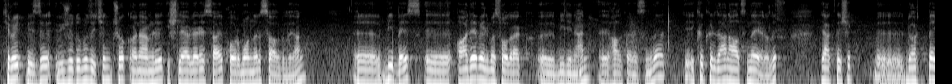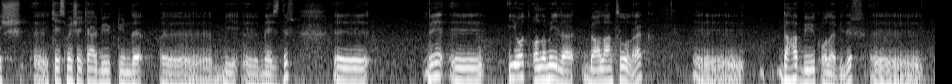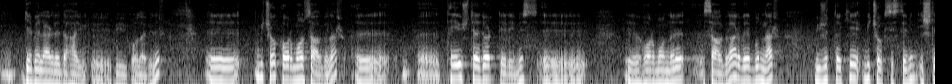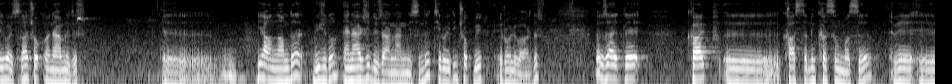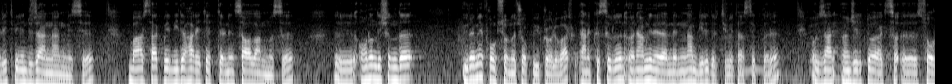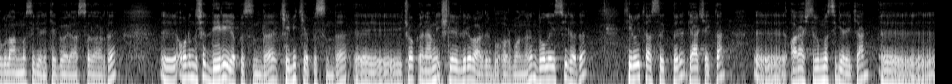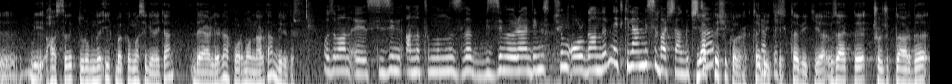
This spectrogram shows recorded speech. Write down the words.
Tiroid bezi vücudumuz için çok önemli işlevlere sahip hormonları salgılayan e, bir bez. E, Adem elması olarak e, bilinen halk arasında kıkırdağın altında yer alır. Yaklaşık e, 4-5 e, kesme şeker büyüklüğünde bir bezdir. Ve iot alımıyla bağlantılı olarak e, daha büyük olabilir. E, gebelerde daha e, büyük olabilir. E, Birçok hormon salgılar. E, e, T3, T4 dediğimiz e, e, hormonları salgılar ve bunlar vücuttaki birçok sistemin işlevi açısından çok önemlidir. E, bir anlamda vücudun enerji düzenlenmesinde tiroidin çok büyük rolü vardır. Özellikle kalp e, kaslarının kasılması ve e, ritminin düzenlenmesi, bağırsak ve mide hareketlerinin sağlanması, e, onun dışında üreme fonksiyonunda çok büyük rolü var. Yani kısırlığın önemli nedenlerinden biridir tiroid hastalıkları. O yüzden öncelikli olarak e, sorgulanması gerekir böyle hastalarda. E, Onun dışında deri yapısında, kemik yapısında e, çok önemli işlevleri vardır bu hormonların. Dolayısıyla da tiroid hastalıkları gerçekten e, araştırılması gereken, e, bir hastalık durumunda ilk bakılması gereken değerlerine hormonlardan biridir. O zaman e, sizin anlatımınızla bizim öğrendiğimiz tüm organların etkilenmesi başlangıçta. Yaklaşık olarak tabii Yaklaşık. ki, tabii ki ya özellikle çocuklarda e,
